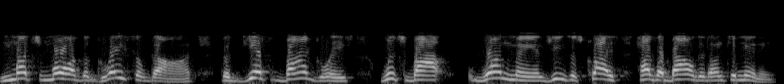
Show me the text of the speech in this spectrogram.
much more the grace of God, the gift by grace, which by one man, Jesus Christ, has abounded unto many.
